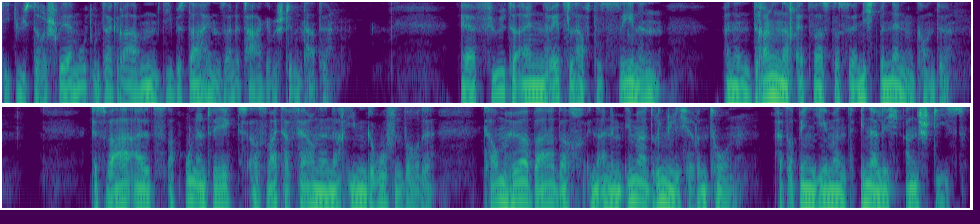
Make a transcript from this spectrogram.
die düstere Schwermut untergraben, die bis dahin seine Tage bestimmt hatte. Er fühlte ein rätselhaftes Sehnen, einen Drang nach etwas, das er nicht benennen konnte. Es war, als ob unentwegt aus weiter Ferne nach ihm gerufen wurde, kaum hörbar, doch in einem immer dringlicheren Ton, als ob ihn jemand innerlich anstieß,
